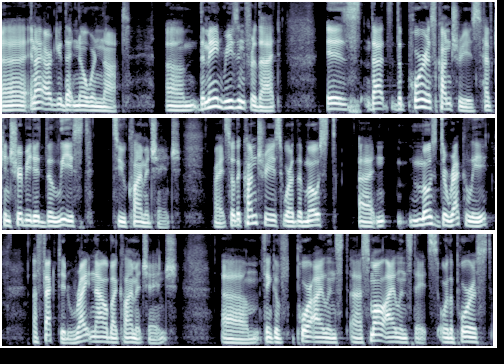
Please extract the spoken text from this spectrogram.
Uh, and I argued that no, we're not. Um, the main reason for that is that the poorest countries have contributed the least to climate change, right? So the countries who are the most uh, most directly affected right now by climate change. Um, think of poor islands, uh, small island states, or the poorest,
